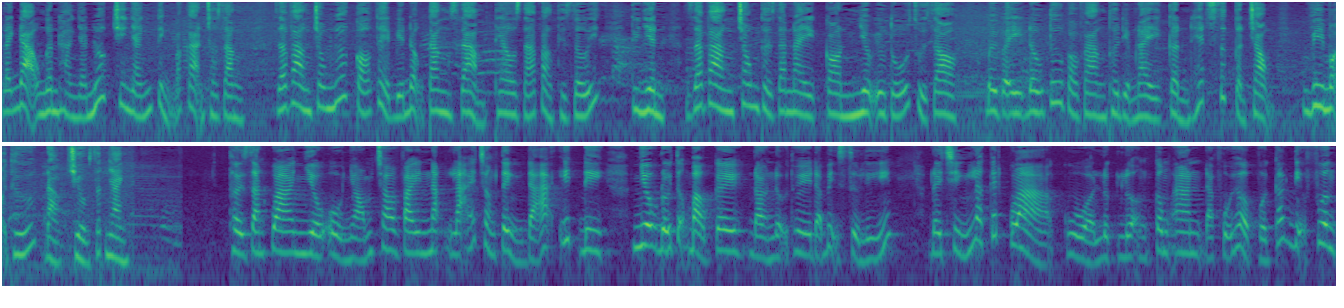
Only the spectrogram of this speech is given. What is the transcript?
lãnh đạo Ngân hàng Nhà nước chi nhánh tỉnh Bắc Cạn cho rằng giá vàng trong nước có thể biến động tăng giảm theo giá vàng thế giới. Tuy nhiên, giá vàng trong thời gian này còn nhiều yếu tố rủi ro, bởi vậy đầu tư vào vàng thời điểm này cần hết sức cẩn trọng vì mọi thứ đảo chiều rất nhanh. Thời gian qua, nhiều ổ nhóm cho vay nặng lãi trong tỉnh đã ít đi, nhiều đối tượng bảo kê, đòi nợ thuê đã bị xử lý. Đây chính là kết quả của lực lượng công an đã phối hợp với các địa phương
